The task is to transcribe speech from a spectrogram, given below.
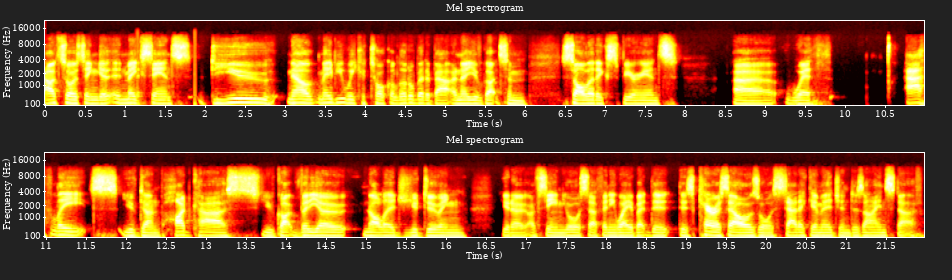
outsourcing it, it makes sense. Do you now maybe we could talk a little bit about I know you've got some solid experience uh with athletes, you've done podcasts, you've got video knowledge, you're doing you know, I've seen your stuff anyway, but there, there's carousels or static image and design stuff.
